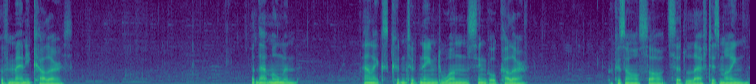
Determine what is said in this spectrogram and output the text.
of many colours. At that moment, Alex couldn't have named one single colour because all thoughts had left his mind,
